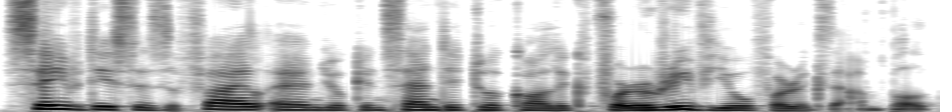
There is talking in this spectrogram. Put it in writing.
save this as a file and you can send it to a colleague for a review, for example.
